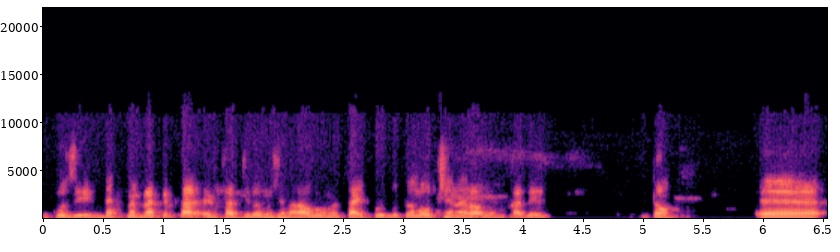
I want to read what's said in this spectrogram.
inclusive, lembrar que ele está ele tá tirando o general Lula de Itaipu e botando outro general no lugar dele. Então, é,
